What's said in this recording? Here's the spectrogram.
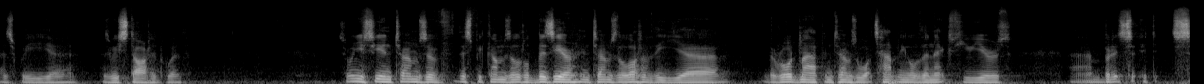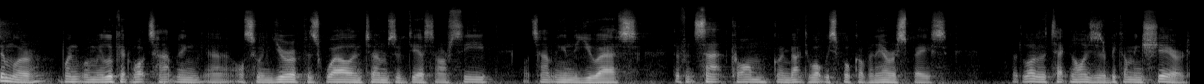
as we, uh, as we started with. So when you see in terms of this becomes a little busier in terms of a lot of the, uh, the roadmap in terms of what's happening over the next few years, um, but it's, it's, similar when, when we look at what's happening uh, also in Europe as well in terms of DSRC, what's happening in the US, different SATCOM, going back to what we spoke of in aerospace. But a lot of the technologies are becoming shared.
